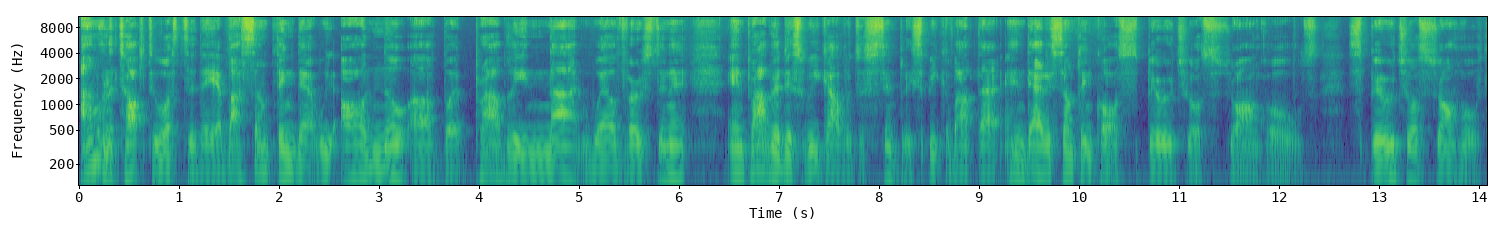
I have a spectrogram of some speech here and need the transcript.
I'm going to talk to us today about something that we all know of, but probably not well versed in it. And probably this week I will just simply speak about that. And that is something called spiritual strongholds spiritual strongholds.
